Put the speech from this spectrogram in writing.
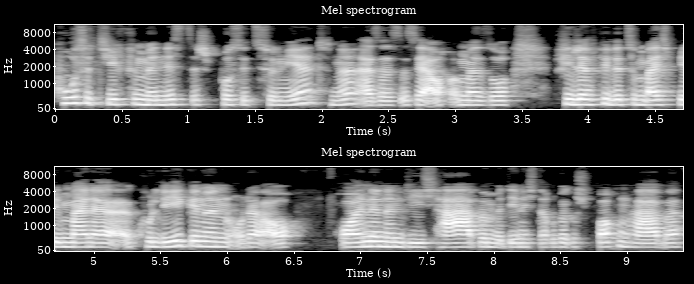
positiv feministisch positioniert. Ne? Also es ist ja auch immer so, viele, viele zum Beispiel meiner Kolleginnen oder auch Freundinnen, die ich habe, mit denen ich darüber gesprochen habe,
